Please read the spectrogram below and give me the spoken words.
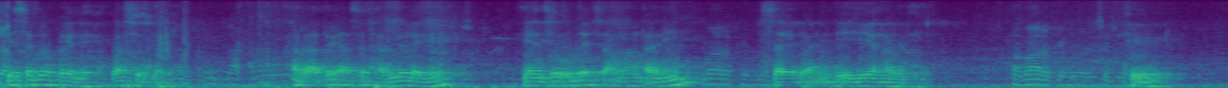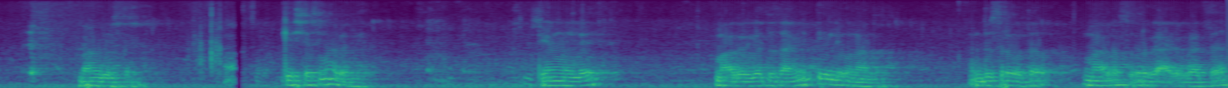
हे सगळं पहिले वाशितलं रात्री असं ठरलेलं आहे यांचे उदय सामंत आणि साहेब ते हे यांना होते बारा फेब्रुवारीचं जे भांगे साहेब ते म्हणले मागं घेत होतं आम्ही ते लिहून आलो आणि दुसरं होतं मागासवर्ग आयोगाचं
